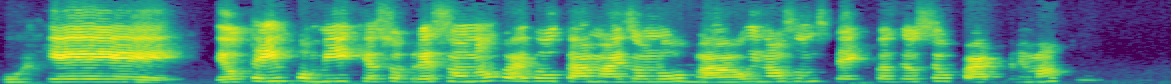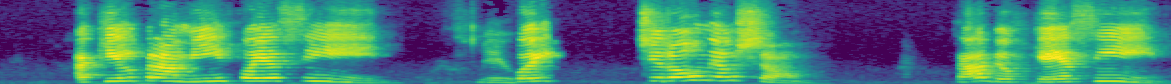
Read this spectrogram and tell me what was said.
porque eu tenho comigo que a sua pressão não vai voltar mais ao normal e nós vamos ter que fazer o seu parto prematuro. Aquilo para mim foi assim, meu. foi tirou o meu chão sabe? Eu fiquei assim.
